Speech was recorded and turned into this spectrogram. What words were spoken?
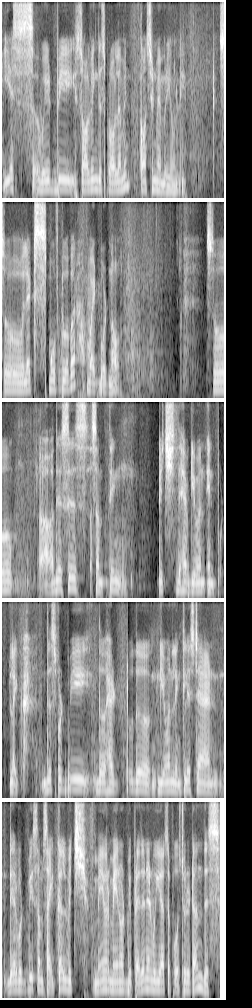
Yes we'd be solving this problem in constant memory only. So let's move to our whiteboard now. So uh, this is something which they have given input like this would be the head to the given linked list and there would be some cycle which may or may not be present and we are supposed to return this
